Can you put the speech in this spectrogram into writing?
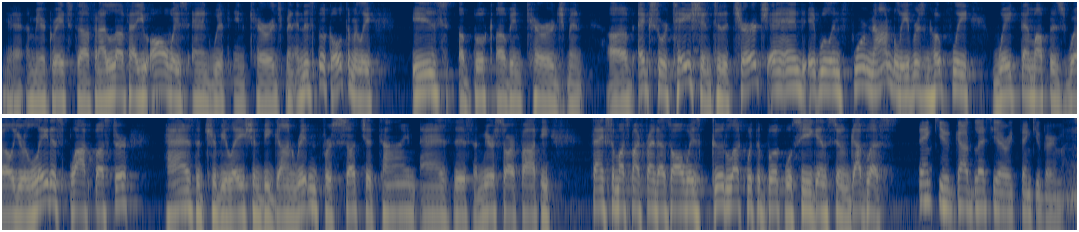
Yeah, Amir, great stuff. And I love how you always end with encouragement. And this book ultimately is a book of encouragement, of exhortation to the church, and it will inform non believers and hopefully wake them up as well. Your latest blockbuster, Has the Tribulation Begun? Written for such a time as this. Amir Tsarfati, thanks so much, my friend. As always, good luck with the book. We'll see you again soon. God bless. Thank you. God bless you, Erick. Thank you very much.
